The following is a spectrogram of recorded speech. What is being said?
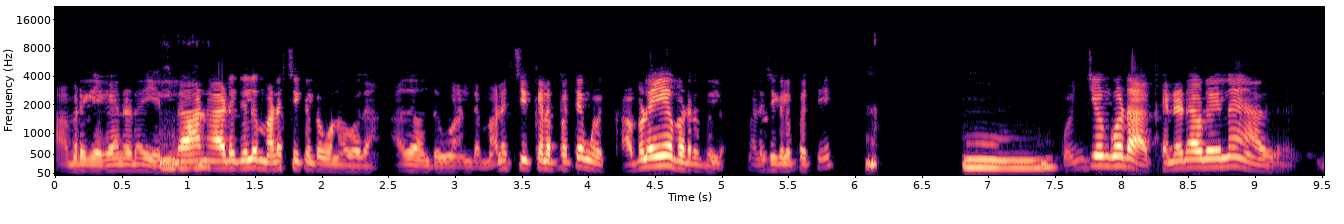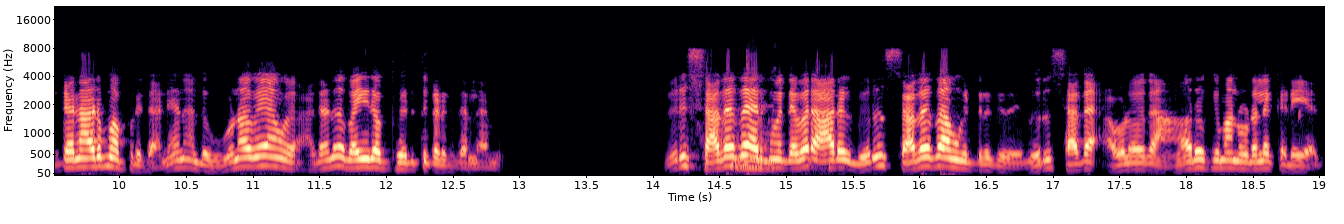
அமெரிக்கா கனடா எல்லா நாடுகளும் மலச்சிக்கல் உணவு தான். அது அந்த அந்த மலச்சிக்கலை பத்தி உங்களுக்கு கவலையே படுறது இல்லை மலச்சிக்கலை பத்தி கொஞ்சம் கூட கனடாவில எல்லாம் எந்த நாடும் அப்படித்தான். ஏன்னா அந்த உணவே அவங்க- அதனால வயிறை பெருத்து கிடக்குது எல்லாமே. வெறும் சதை தான் இருக்குமே தவிர ஆரோ வெறும் சதை தான் அவங்ககிட்ட இருக்குது. வெறும் சதை. அவ்வளவுதான். ஆரோக்கியமான உடலே கிடையாது.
